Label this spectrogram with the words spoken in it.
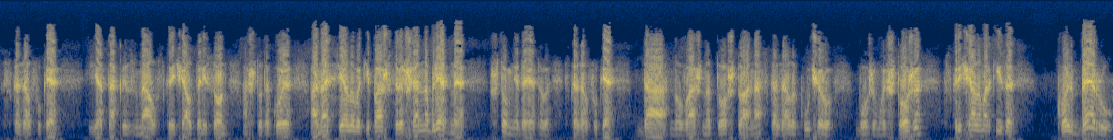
— сказал Фуке. «Я так и знал!» — вскричал Талисон. «А что такое? Она села в экипаж совершенно бледная!» «Что мне до этого?» — сказал Фуке. «Да, но важно то, что она сказала кучеру. Боже мой, что же?» — вскричала маркиза. «Кольберу!»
